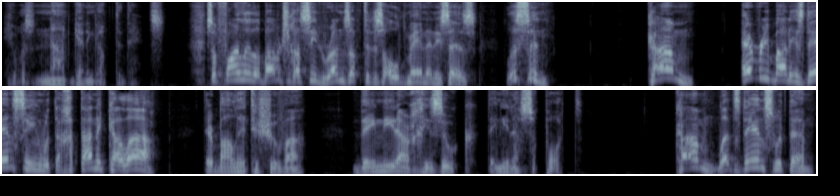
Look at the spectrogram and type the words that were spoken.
he was not getting up to dance. So finally, Lubavitch Chassid runs up to this old man and he says, Listen, come. Everybody's dancing with the Chatani Kala. They're Baalei Teshuvah. They need our chizuk. They need our support. Come, let's dance with them.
